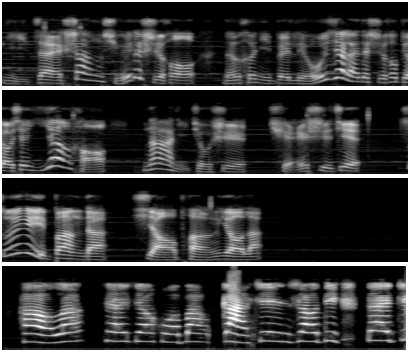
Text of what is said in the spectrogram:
你在上学的时候能和你被留下来的时候表现一样好，那你就是全世界最棒的小朋友了。”好了。亲爱小伙伴，感谢你收听，再见。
